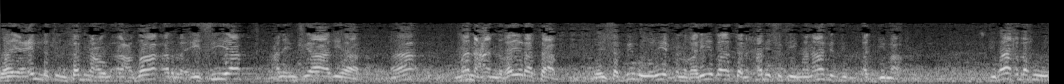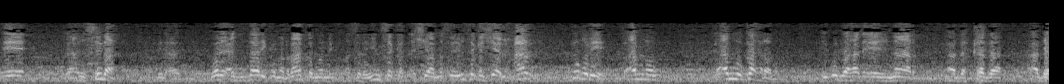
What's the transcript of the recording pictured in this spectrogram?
وهي علة تمنع الأعضاء الرئيسية عن انفعالها ها منعا غير تام ويسببه ريح غليظة تنحبس في منافذ الدماغ. الدماغ له إيه؟ يعني صلة. ولأجل ذلك مرات لما مثلا يمسك الأشياء مثلا يمسك الشيء الحار يغري كانه كانه كهرباء. يقول له هذا إيه؟ نار هذا كذا هذا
